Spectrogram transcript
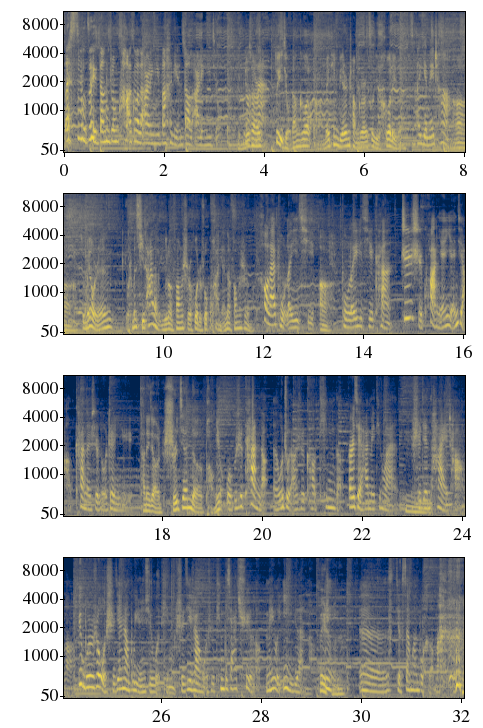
在宿醉当中跨过了二零一八年，到了二零一九。你就算是对酒当歌了啊！没听别人唱歌，自己喝了一顿啊，也没唱啊，就没有人。有什么其他的娱乐方式，或者说跨年的方式吗？后来补了一期啊，补了一期看知识跨年演讲，看的是罗振宇，他那叫《时间的朋友》。我不是看的，呃，我主要是靠听的，而且还没听完，时间太长了，并不是说我时间上不允许我听，实际上我是听不下去了，没有意愿了。为什么呢？嗯，就三观不合嘛。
